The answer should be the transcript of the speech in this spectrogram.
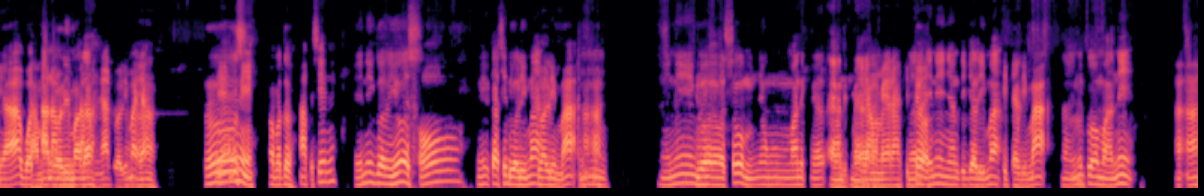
iya buat Sama tanam 25 dah. tanamnya, 25 ya. Ah. Eh, Terus ini apa tuh? apa sih ini? Ini Glorious. Oh, Ini kasih 25. 25. Heeh. Hmm. Ini Gloriosum yang manik merah, eh, manik merah. Yang merah gitu. Nah, ini yang 35. 35. Nah, ini Hmm. Pulau Heeh.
